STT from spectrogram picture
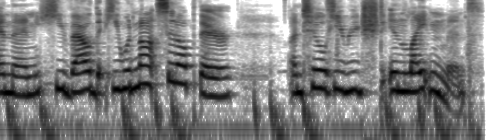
and then he vowed that he would not sit up there until he reached enlightenment.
